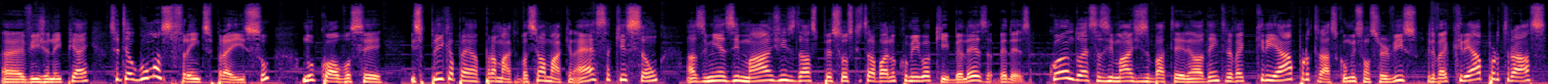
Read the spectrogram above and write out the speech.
é, Vision API. Você tem algumas frentes para isso, no qual você explica para a máquina, vai ser uma máquina, essa aqui são as minhas imagens das pessoas que trabalham comigo aqui, beleza? Beleza. Quando essas imagens baterem lá dentro, ele vai criar por trás, como isso é um serviço, ele vai criar por trás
